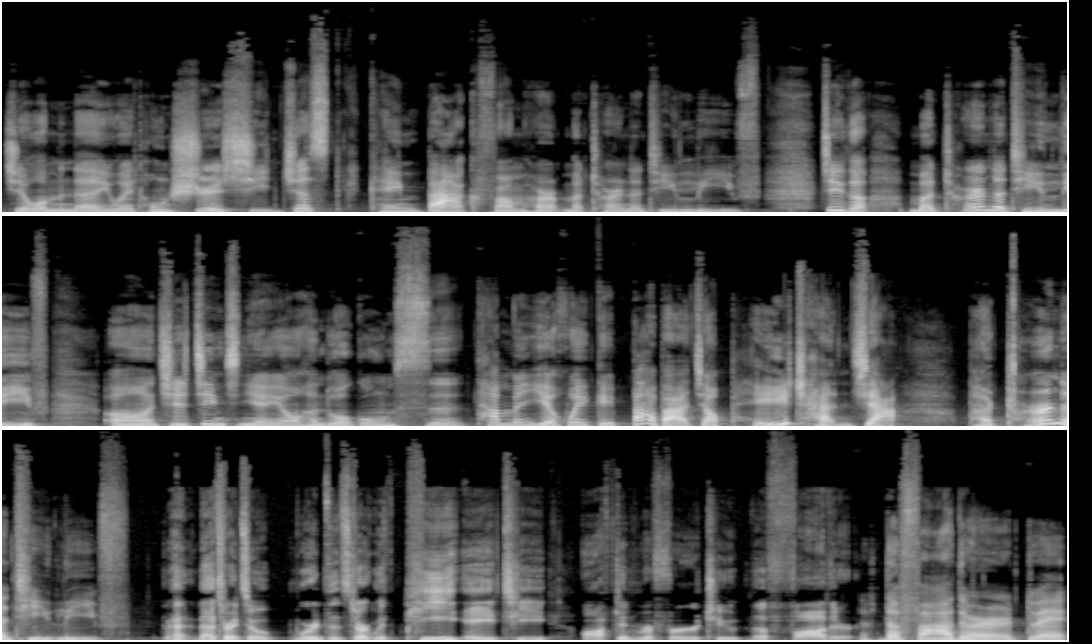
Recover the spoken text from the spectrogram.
其实我们的一位同事，she just came back from her maternity leave。这个 maternity leave，呃，其实近几年也有很多公司，他们也会给爸爸叫陪产假 （paternity leave）。 That's right. So words that start with P A T often refer to the father. The father 对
